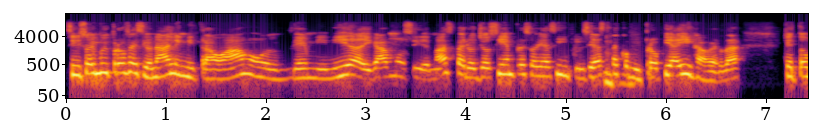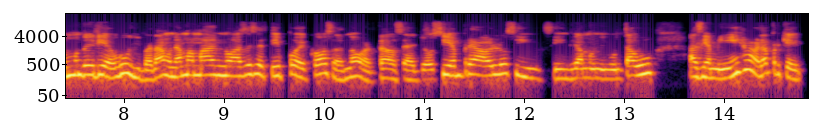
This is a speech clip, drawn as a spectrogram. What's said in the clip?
sí soy muy profesional en mi trabajo, en mi vida, digamos, y demás, pero yo siempre soy así, inclusive hasta con mi propia hija, ¿verdad? Que todo el mundo diría, uy, ¿verdad? Una mamá no hace ese tipo de cosas, ¿no? ¿Verdad? O sea, yo siempre hablo sin, sin digamos, ningún tabú hacia mi hija, ¿verdad? Porque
